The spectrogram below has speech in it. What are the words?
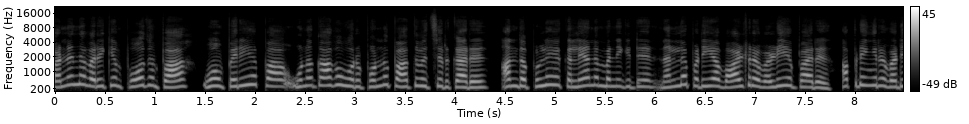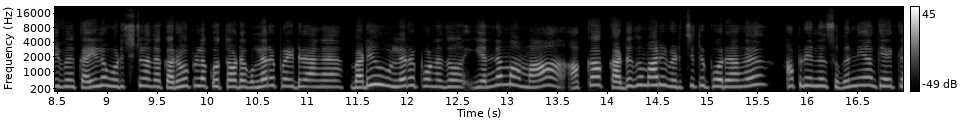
பண்ணுன வரைக்கும் போதும்பா. உன் பெரியப்பா உனக்காக ஒரு பொண்ணு பார்த்து வச்சிருக்காரு. அந்த புள்ளைய கல்யாணம் பண்ணிக்கிட்டு நல்லபடியா வாழ்ற வழிய பாரு. அப்படிங்கிற வடிவு கையில ஒடிச்சிட்டு அந்த கருவேப்பிலை கொத்தோட உள்ளர போயிடுறாங்க. வடிவு உள்ளர போனதும் என்னமாமா அக்கா கடுகு மாதிரி வெடிச்சிட்டு போறாங்க? அப்படின்னு சுகன்யா கேட்க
